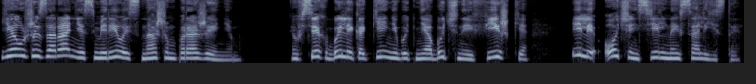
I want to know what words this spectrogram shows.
я уже заранее смирилась с нашим поражением. У всех были какие-нибудь необычные фишки или очень сильные солисты.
